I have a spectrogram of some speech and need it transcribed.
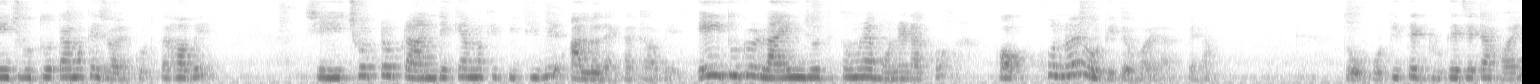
এই যুদ্ধটা আমাকে জয় করতে হবে। সেই ছোট্ট প্রাণটিকে আমাকে পৃথিবীর আলো দেখাতে হবে। এই দুটো লাইন যদি তোমরা মনে রাখো কখনোই ওটিতে ভয় লাগবে না। তো ওটিতে ঢুকে যেটা হয়,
